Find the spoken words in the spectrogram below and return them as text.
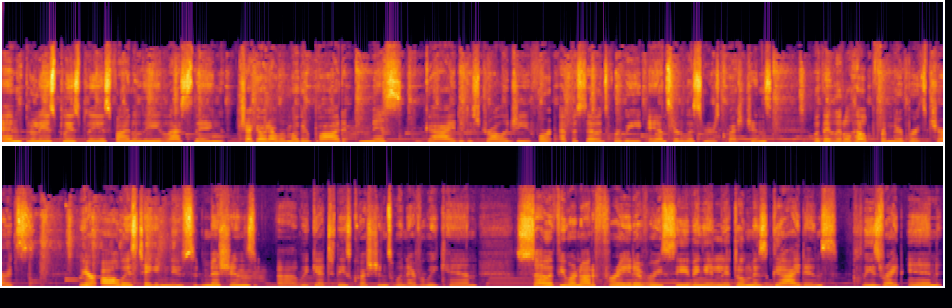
And please, please, please, finally, last thing, check out our mother pod, Misguided Astrology, for episodes where we answer listeners' questions with a little help from their birth charts. We are always taking new submissions. Uh, we get to these questions whenever we can. So if you are not afraid of receiving a little misguidance, please write in.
